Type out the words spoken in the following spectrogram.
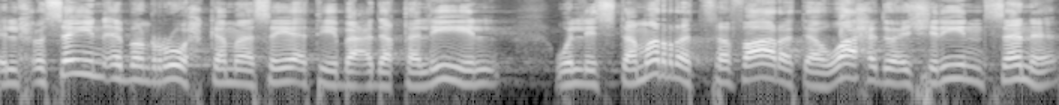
الحسين ابن روح كما سيأتي بعد قليل واللي استمرت سفارته 21 سنة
